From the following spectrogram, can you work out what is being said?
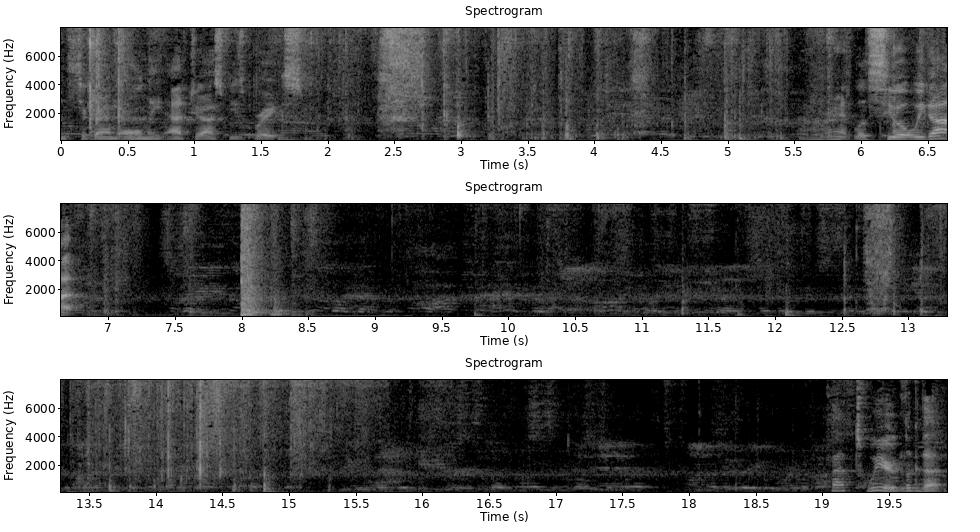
Instagram only at Jaspy's Breaks. All right, let's see what we got. That's weird. Look at that.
